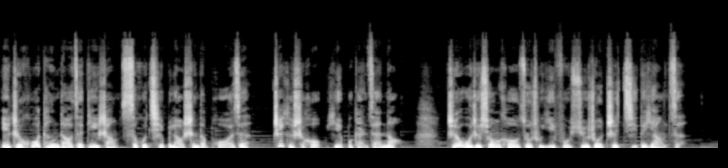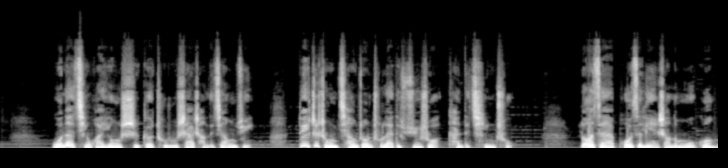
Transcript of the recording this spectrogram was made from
一直呼腾倒在地上、似乎起不了身的婆子，这个时候也不敢再闹，只捂着胸口，做出一副虚弱至极的样子。无奈秦怀勇是个初入沙场的将军，对这种强装出来的虚弱看得清楚，落在婆子脸上的目光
